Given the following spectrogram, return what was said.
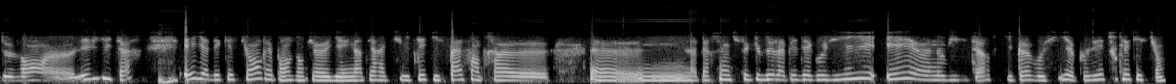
devant les visiteurs. Mhm. Et il y a des questions-réponses. Donc il y a une interactivité qui se passe entre la personne qui s'occupe de la pédagogie et nos visiteurs qui peuvent aussi poser toutes les questions.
